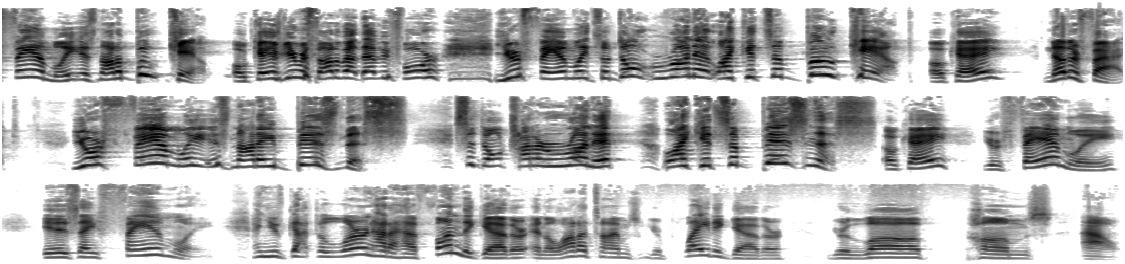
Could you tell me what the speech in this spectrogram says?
family is not a boot camp, okay? Have you ever thought about that before? Your family, so don't run it like it's a boot camp, okay? Another fact your family is not a business. So don't try to run it like it's a business, okay? Your family is a family. And you've got to learn how to have fun together. And a lot of times you play together your love comes out.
